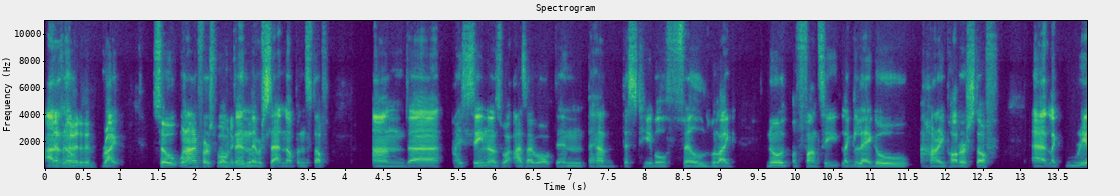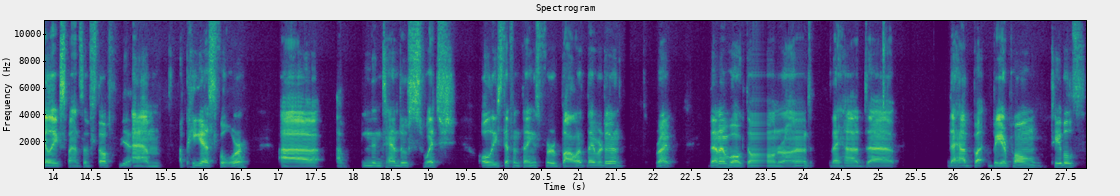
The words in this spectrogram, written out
I Never don't know. heard of him. right? So when I first walked in, they were setting up and stuff, and uh, I seen as well as I walked in, they had this table filled with like no fancy like Lego Harry Potter stuff, uh, like really expensive stuff. Yeah. Um, a PS4, uh, a Nintendo Switch, all these different things for a ballot they were doing, right? Then I walked on around. They had uh, they had beer pong tables.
